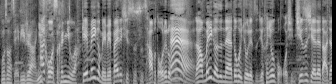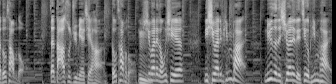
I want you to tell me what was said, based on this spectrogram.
我说这弟弟啊，你确实很牛啊。给每个妹妹摆的其实是差不多的龙门阵，然后每个人呢都会觉得自己很有个性。其实现在大家都差不多，在大数据面前哈，都差不多。喜欢的东西。你喜欢的品牌，女人的喜欢的那几个品牌，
